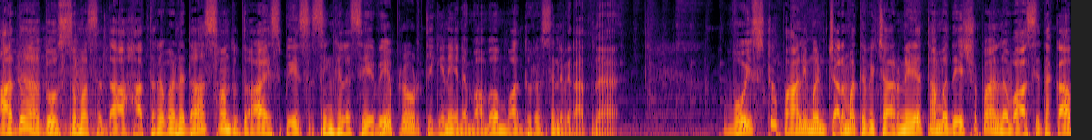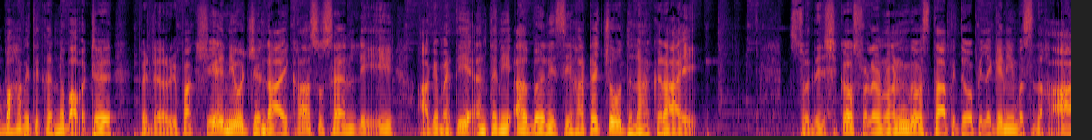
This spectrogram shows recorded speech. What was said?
අද අගෝස්තු මසදා හතරවනදා සඳුදා ස්පේස් සිංහල සේවේ ප්‍රෘතිගෙනන මම මදුරසන විරත්න. වොයිස්ට පාලිමන් ජනමත විචාරණය තම දේශපාලන වාසිතකා භාවිත කරන බවට ෆෙඩල් රිපක්ෂයේ නියෝජ්‍යනායකා සුසෑන්ලී අගමැති ඇන්තනි අල්බර්නිසි හට චෝදනා කරයි. ස්වදේශක ස්්‍රලනුවන් ව්‍යවස්ථාපිතව පිළිගැනීම සඳහා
